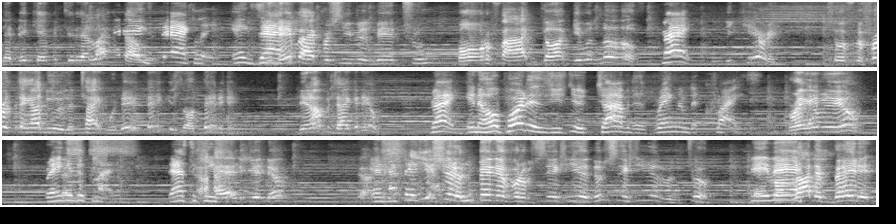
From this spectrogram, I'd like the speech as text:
that they came into that lifestyle with. Exactly. And they Exactly. might perceive it as being true, bona fide, God-given love, Right. be caring. So if the first thing I do is attack what they think is authentic, then I'm attacking them. Right. And the whole point is you- your job is bring them to Christ. Bring them to him. Bring it to Christ. That's the key. I had to get there. And I think- you should have been there for them six years. Them six years was a trip. Amen. I debated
